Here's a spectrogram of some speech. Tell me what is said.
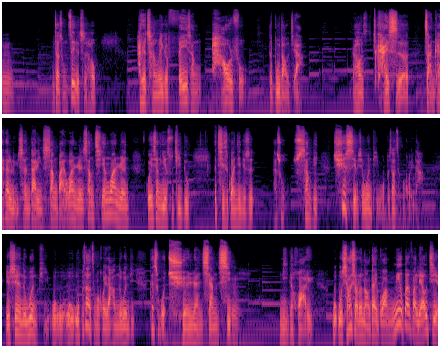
嗯，你知道从这个之后，他就成为一个非常 powerful 的布道家，然后开始了展开他的旅程，带领上百万人、上千万人归向耶稣基督。那其实关键就是，他说：“上帝确实有些问题，我不知道怎么回答；有些人的问题，我我我我不知道怎么回答他们的问题。但是我全然相信你的话语。我我小小的脑袋瓜没有办法了解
